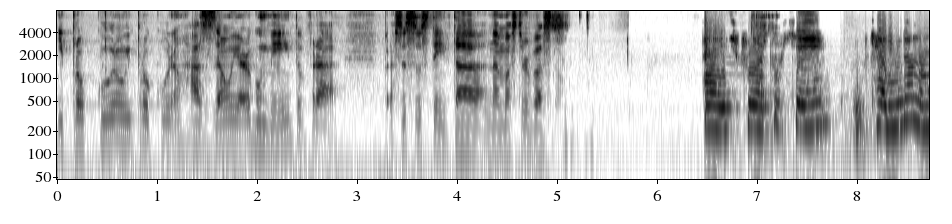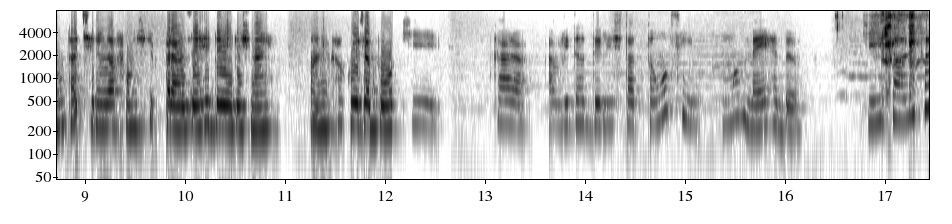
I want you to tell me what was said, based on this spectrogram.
e procuram e procuram razão e argumento para se sustentar na masturbação. É, tipo, é porque, querendo ou não, tá tirando a fonte de prazer deles, né? A única coisa boa que Cara, a vida dele está tão assim, uma merda. Que isso é a única.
